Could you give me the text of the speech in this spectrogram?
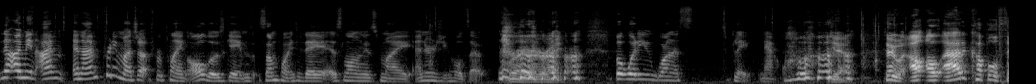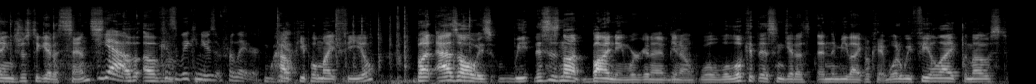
no, I mean I'm and I'm pretty much up for playing all those games at some point today, as long as my energy holds out. Right, right, right. but what do you want us to play now? Yeah. Tell you what, I'll, I'll add a couple of things just to get a sense Yeah, because we can use it for later. how Yeah. people might feel. But as always, we this is not binding. We're gonna, you know, we'll we'll look at this and get us and then be like, okay, what do we feel like the most?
